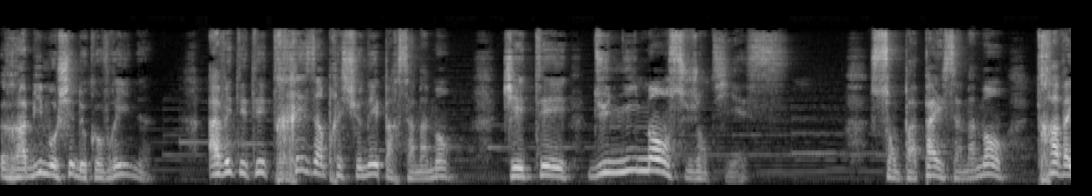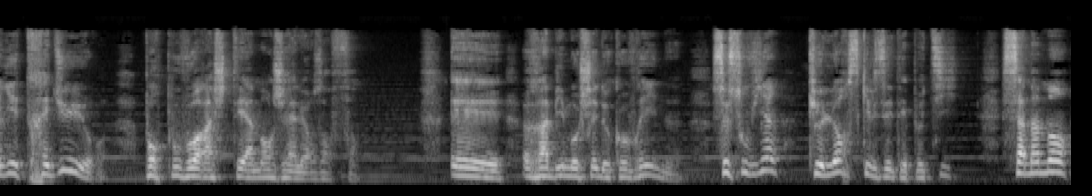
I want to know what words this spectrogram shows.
Rabbi Moshe de Kovrin avait été très impressionné par sa maman, qui était d'une immense gentillesse. Son papa et sa maman travaillaient très dur pour pouvoir acheter à manger à leurs enfants. Et Rabbi Moshe de Kovrin se souvient que lorsqu'ils étaient petits, sa maman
